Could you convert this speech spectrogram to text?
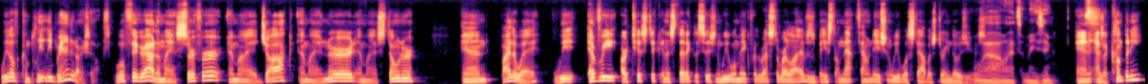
we'll have completely branded ourselves. We'll figure out am I a surfer? Am I a jock? Am I a nerd? Am I a stoner? And by the way, we every artistic and aesthetic decision we will make for the rest of our lives is based on that foundation we will establish during those years. Wow, that's amazing. And as a company,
